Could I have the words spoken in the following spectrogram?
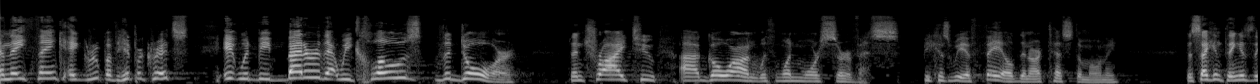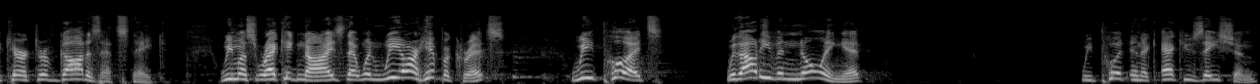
and they think a group of hypocrites, it would be better that we close the door than try to uh, go on with one more service because we have failed in our testimony. The second thing is the character of God is at stake. We must recognize that when we are hypocrites, we put, without even knowing it, we put an accusation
